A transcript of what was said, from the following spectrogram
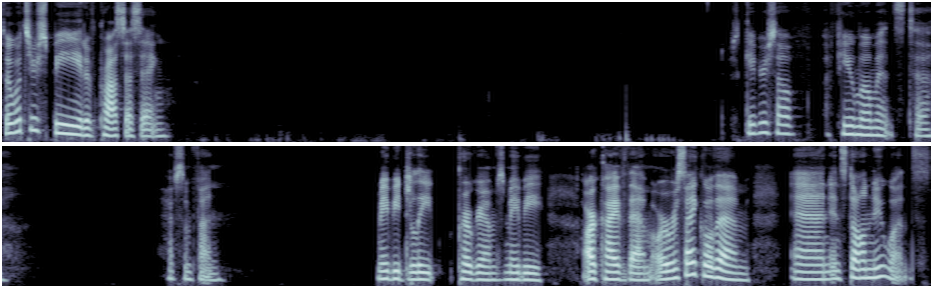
So, what's your speed of processing? Just give yourself a few moments to have some fun. Maybe delete programs, maybe archive them or recycle them and install new ones.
